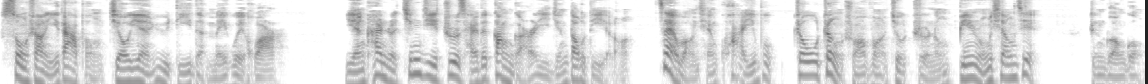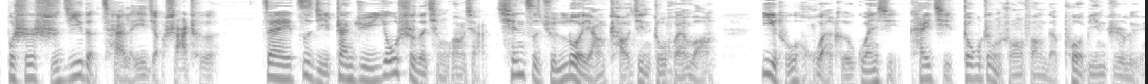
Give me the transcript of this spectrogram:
送上一大捧娇艳欲滴的玫瑰花。眼看着经济制裁的杠杆已经到底了。再往前跨一步，周郑双方就只能兵戎相见。郑庄公不失时机地踩了一脚刹车，在自己占据优势的情况下，亲自去洛阳朝觐周桓王，意图缓和关系，开启周郑双方的破冰之旅。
